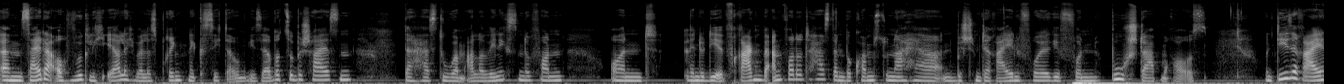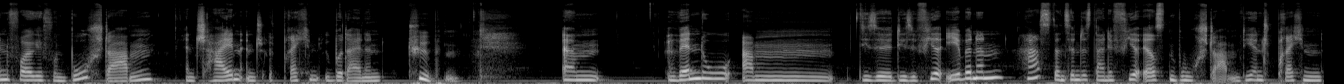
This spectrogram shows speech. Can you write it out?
Ähm, sei da auch wirklich ehrlich, weil es bringt nichts, sich da irgendwie selber zu bescheißen. Da hast du am allerwenigsten davon. Und wenn du die Fragen beantwortet hast, dann bekommst du nachher eine bestimmte Reihenfolge von Buchstaben raus. Und diese Reihenfolge von Buchstaben entscheiden entsprechend über deinen Typen. Ähm, wenn du ähm, diese, diese vier Ebenen hast, dann sind es deine vier ersten Buchstaben, die entsprechen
